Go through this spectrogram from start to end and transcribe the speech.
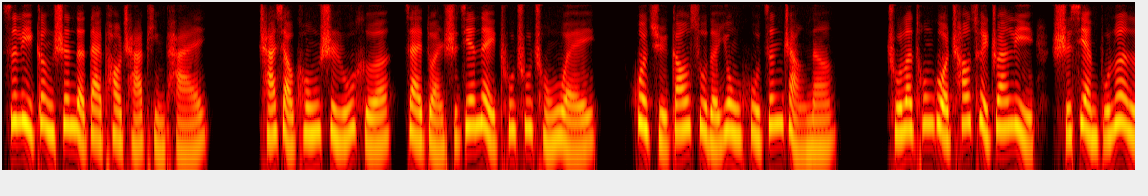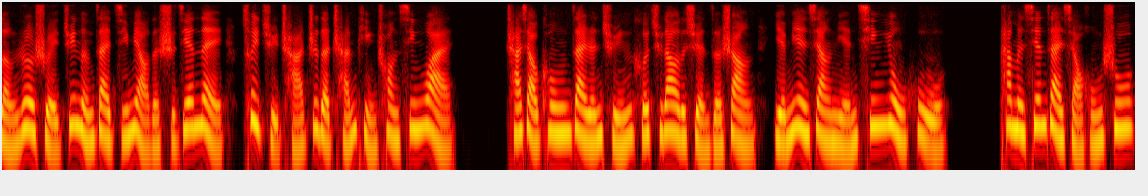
资历更深的代泡茶品牌。茶小空是如何在短时间内突出重围，获取高速的用户增长呢？除了通过超萃专利实现不论冷热水均能在几秒的时间内萃取茶汁的产品创新外，茶小空在人群和渠道的选择上也面向年轻用户。他们先在小红书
